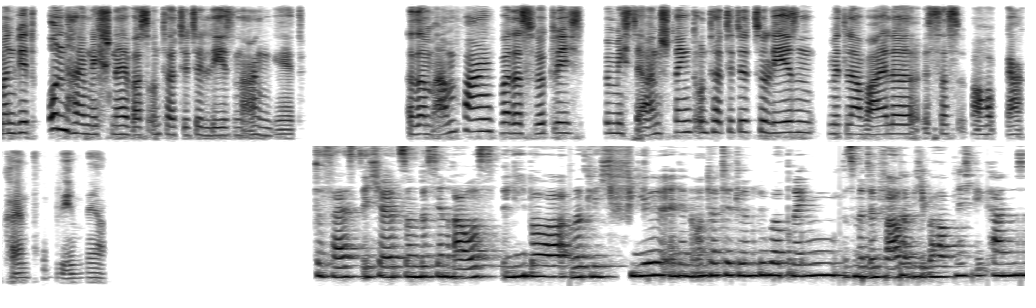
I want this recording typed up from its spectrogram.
man wird unheimlich schnell, was Untertitel lesen angeht. Also am Anfang war das wirklich für mich sehr anstrengend, Untertitel zu lesen. Mittlerweile ist das überhaupt gar kein Problem mehr. Das heißt, ich höre jetzt so ein bisschen raus, lieber wirklich viel in den Untertiteln rüberbringen. Das mit den Farben habe ich überhaupt nicht gekannt.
